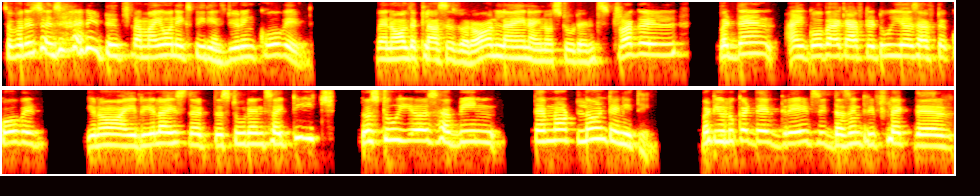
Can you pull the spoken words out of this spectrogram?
So for instance i mean from my own experience during covid when all the classes were online i know students struggle but then I go back after two years after COVID, you know, I realize that the students I teach, those two years have been, they have not learned anything. But you look at their grades, it doesn't reflect their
